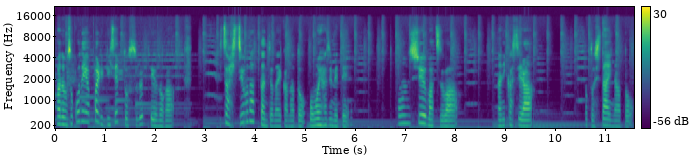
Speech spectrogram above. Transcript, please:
まあでもそこでやっぱりリセットするっていうのが、実は必要だったんじゃないかなと思い始めて、今週末は何かしらょっとしたいなと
